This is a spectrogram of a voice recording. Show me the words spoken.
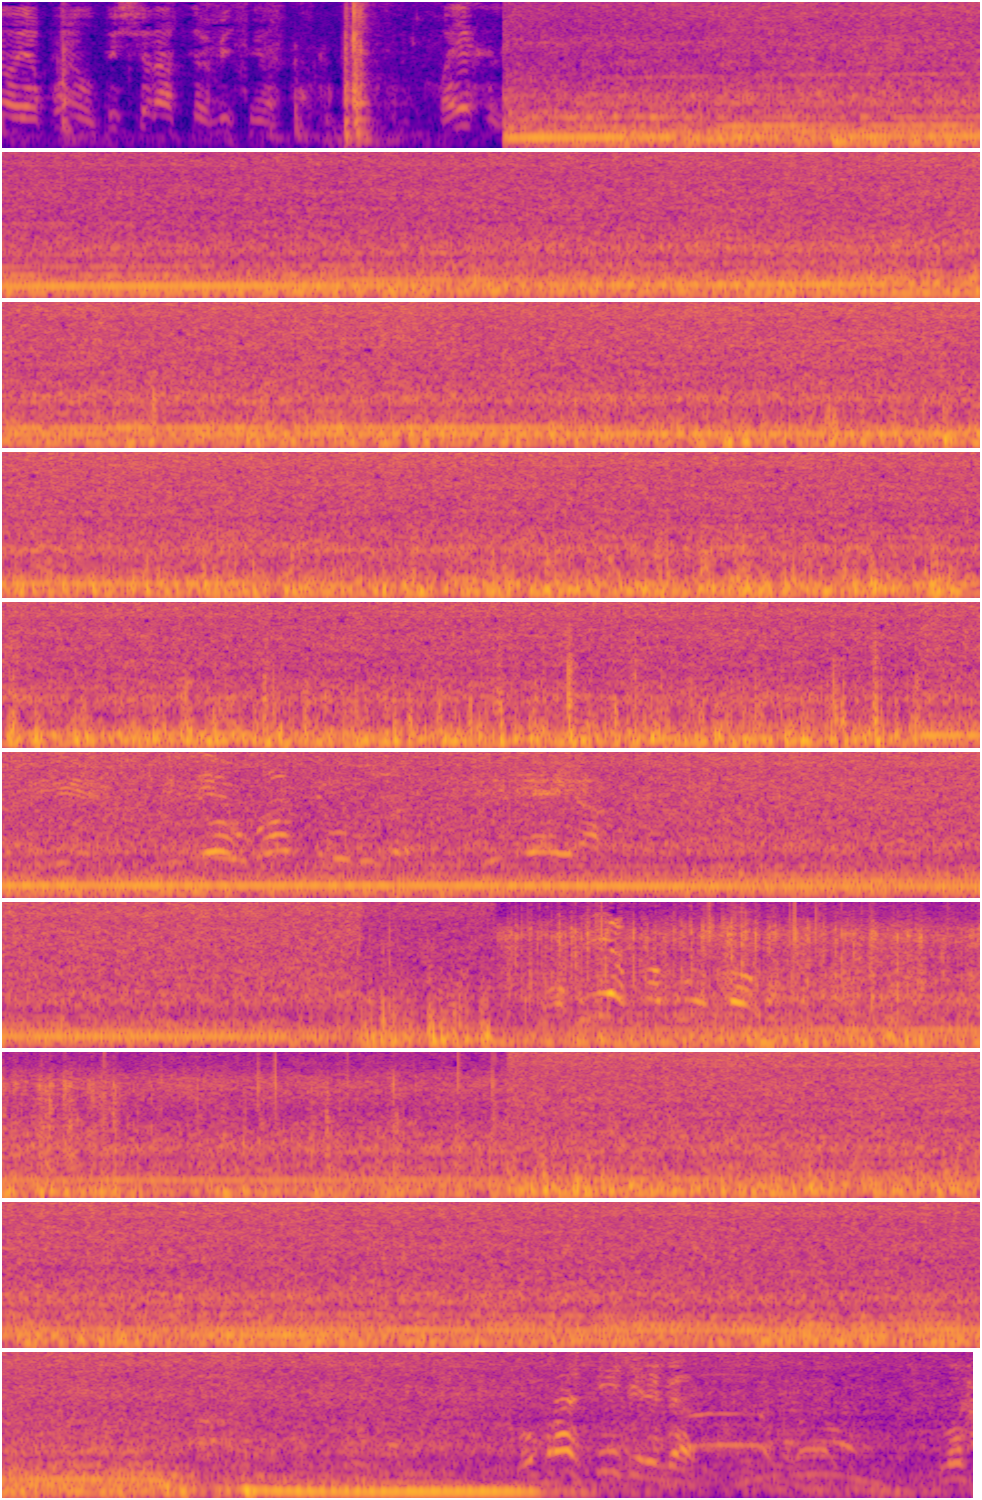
понял, я понял. Тысячу раз все объяснил. Поехали. простите, ребят. Ну,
